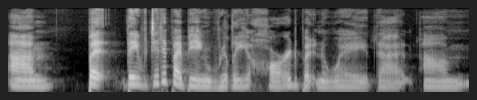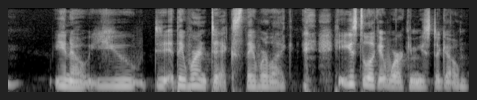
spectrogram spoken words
Um, but they did it by being really hard, but in a way that um, you know you they weren't dicks. They were like he used to look at work and used to go,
